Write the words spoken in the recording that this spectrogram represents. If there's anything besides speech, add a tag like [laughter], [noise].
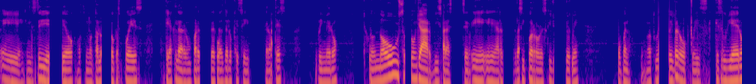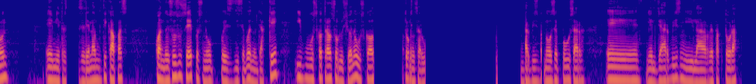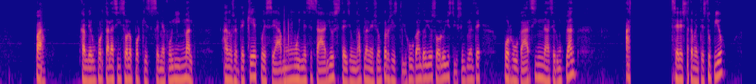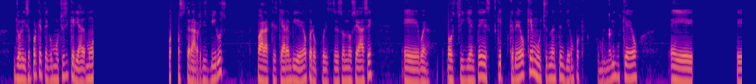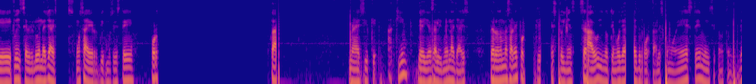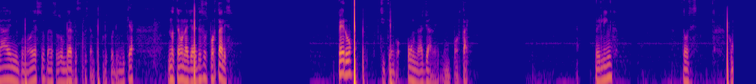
eh, en este video, como se nota lo que después, quería aclarar un par de cosas de lo que se grabó antes. Primero, no, no uso un Jarvis para hacer eh, eh, arreglar tipo de errores que yo, tuve. bueno, no tuve, pero pues que se tuvieron eh, mientras se hacían las multicapas. Cuando eso sucede, pues uno pues dice, bueno, ya que, y busca otra solución o busca otro Jarvis. No se puede usar eh, ni el Jarvis ni la refactora para cambiar un portal así solo porque se me fue un link mal a no ser de que pues sea muy necesario si esté haciendo una planeación, pero si estoy jugando yo solo y estoy simplemente por jugar sin hacer un plan, hacer exactamente estúpido. Yo lo hice porque tengo muchos y quería mostrar mis virus para que quedara en video, pero pues eso no se hace. Eh, bueno, lo siguiente es que creo que muchos no entendieron porque como yo no linkeo, eh, eh, pues se ve lo de las llaves. Vamos a ver, digamos, este me va a decir que aquí debería salirme las llaves, pero no me salen porque estoy encerrado y no tengo llaves de portales como este, me dice que no tengo llaves, ninguno de estos, bueno, estos son verdes, pues tampoco los podría linkear, no tengo las llaves de esos portales, pero sí tengo una llave de un portal. El link, entonces,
